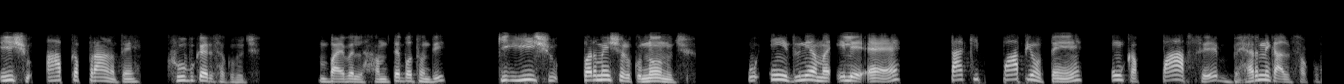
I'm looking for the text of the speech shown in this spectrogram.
ईशु आपका प्राण ते खूब कर सकदु छ बाइबल हमते बतौंदी कि यीशु परमेश्वर को नोनु छ वो ई दुनिया में इले है ताकि पापियों ते उनका पाप से बहर निकाल सको।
